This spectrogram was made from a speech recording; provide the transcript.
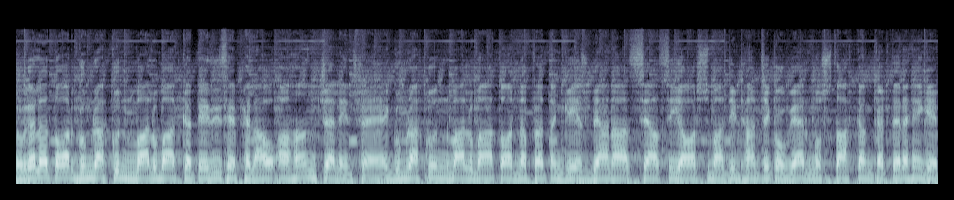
गलत और गुमराह कुन मालूम का तेज़ी से फैलाव अहम चैलेंज है। गुमराह कुन मालूम और नफरत अंगेज बयान सियासी और समाजी ढांचे को गैर मुस्तकम करते रहेंगे।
